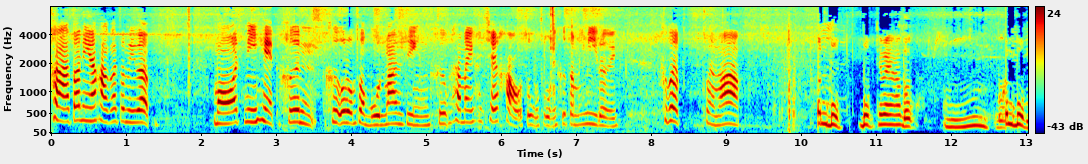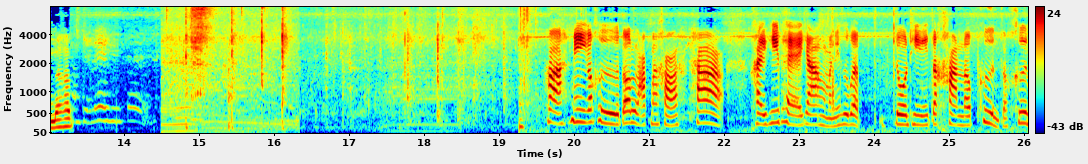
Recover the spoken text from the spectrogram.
ค่ะตอนนี้นะคะก็จะมีแบบมอสมีเห็ดขึ้น คืออุดมสมบูรณ์มากจริงๆคือถ้าไม่ใช่เขาสูงสูงนี่คือจะไม่มีเลย คือแบบสวยมากต้นบุบบุบใช่ไหมครับบุบ อืมต้นบุบนะครับ ค่ะ นี่ก็คือต้นรักนะคะ ถ้าใครที่แพ้ยางมันนี่คือแบบโดนทีนี้จะคันแล้วผื่นจะขึ้น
